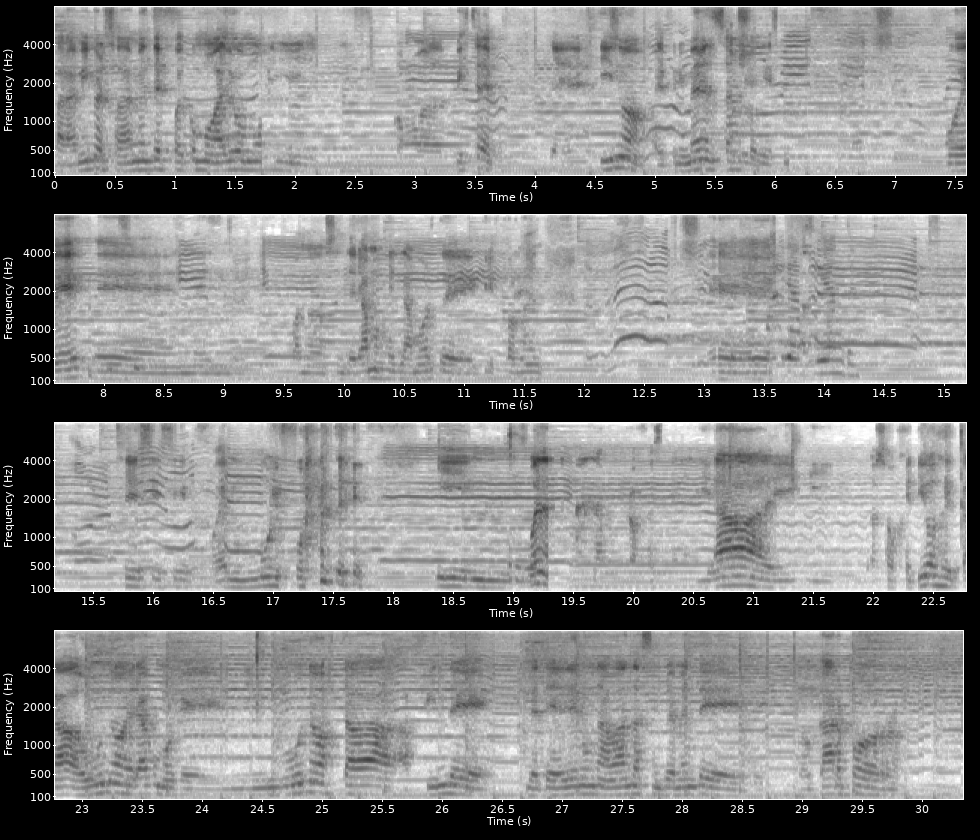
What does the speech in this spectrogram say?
para mí personalmente fue como algo muy, como, viste, de destino. El primer ensayo que hicimos fue eh, cuando nos enteramos de la muerte de Chris Cornell. Eh. Sí, sí, sí, fue muy fuerte. Y bueno, la profesionalidad y los objetivos de cada uno era como que ninguno estaba a fin de, de tener una banda simplemente tocar por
